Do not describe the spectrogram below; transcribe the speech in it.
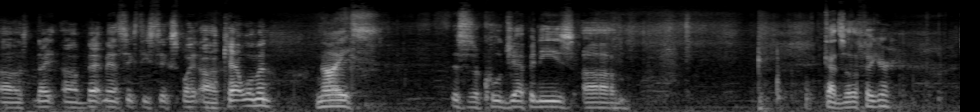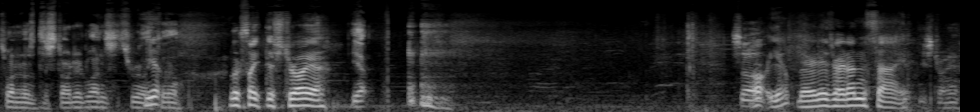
uh, night, uh, Batman '66 uh, Catwoman. Nice. This is a cool Japanese um, Godzilla figure. It's one of those distorted ones. It's really Yep. cool. Looks like Destroyer. Yep. so, Oh, yep, there it is right on the side. Destroyer.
